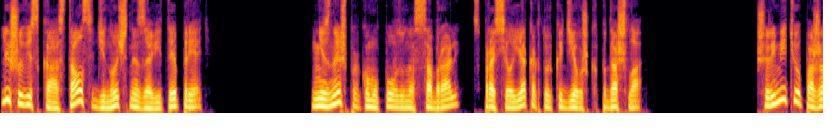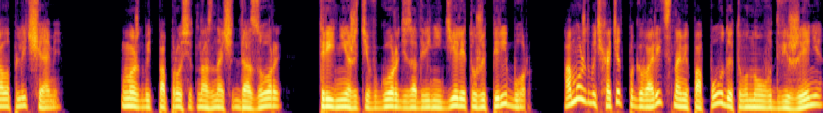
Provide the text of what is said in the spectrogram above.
лишь у виска осталась одиночная завитая прядь. «Не знаешь, по какому поводу нас собрали?» — спросил я, как только девушка подошла. Шереметьево пожала плечами. Может быть, попросят назначить дозоры. Три нежити в городе за две недели — это уже перебор. А может быть, хотят поговорить с нами по поводу этого нового движения?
